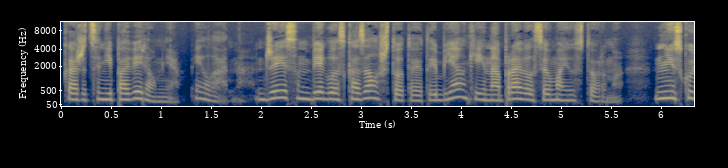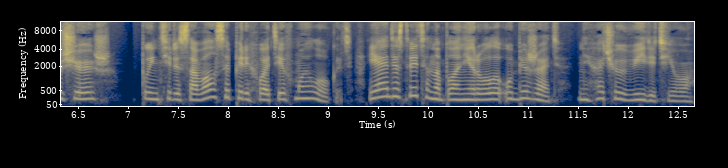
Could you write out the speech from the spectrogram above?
кажется, не поверил мне. И ладно. Джейсон бегло сказал что-то этой Бьянке и направился в мою сторону. «Не скучаешь?» Поинтересовался, перехватив мой локоть. Я действительно планировала убежать. Не хочу видеть его.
